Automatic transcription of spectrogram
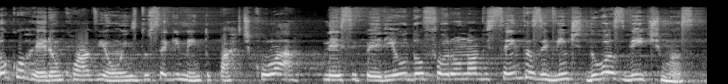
ocorreram com aviões do segmento particular. Nesse período, foram 922 vítimas,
